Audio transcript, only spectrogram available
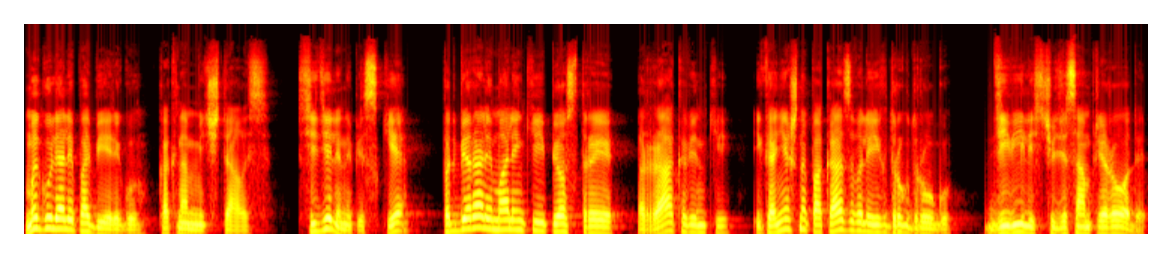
Мы гуляли по берегу, как нам мечталось. Сидели на песке, подбирали маленькие пестрые раковинки и, конечно, показывали их друг другу. Дивились чудесам природы,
